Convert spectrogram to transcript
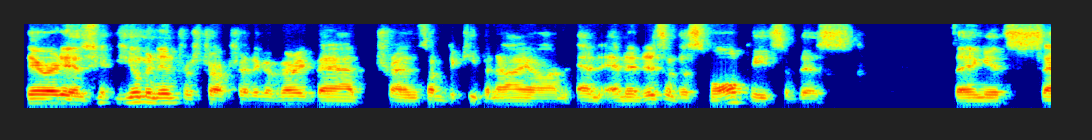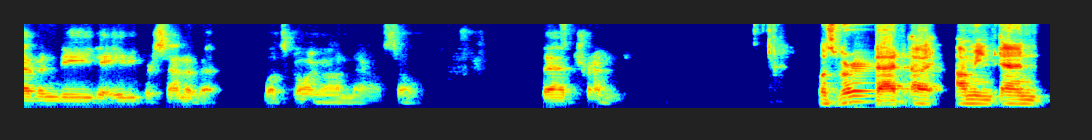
there it is. Human infrastructure, I think, a very bad trend, something to keep an eye on. And and it isn't a small piece of this thing. It's 70 to 80 percent of it. What's going on now? So bad trend. Well, it's very bad. I, I mean, and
